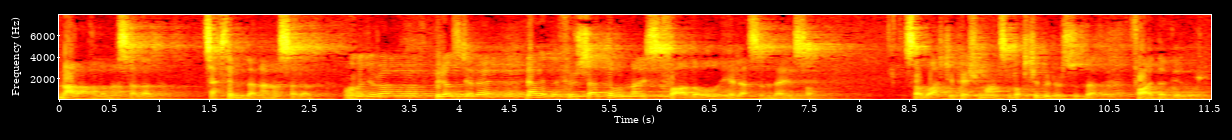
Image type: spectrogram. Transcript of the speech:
maraqlı məsələdir. Çətin bir dənə məsələdir. Ona görə biraz gərək nə qədər fürsətdə bundan istifadə olur eləsin də insan. Sabahki peşmançılıq ki, bilirsiniz də fayda verir.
